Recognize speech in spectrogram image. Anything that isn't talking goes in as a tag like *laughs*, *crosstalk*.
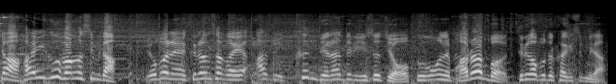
자 하이구 반갑습니다. 이번에 그랑사가에 아주 큰 변화들이 있었죠. 그거 오늘 바로 한번 들어가 보도록 하겠습니다.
